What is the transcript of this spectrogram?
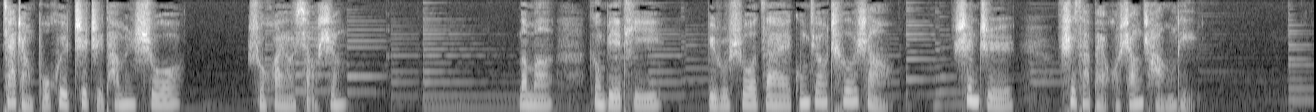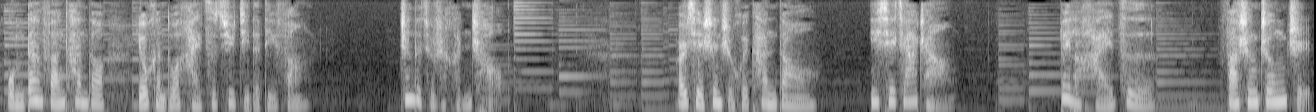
家长不会制止他们说，说话要小声。那么，更别提，比如说在公交车上，甚至是在百货商场里，我们但凡看到有很多孩子聚集的地方，真的就是很吵。而且甚至会看到一些家长为了孩子发生争执，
